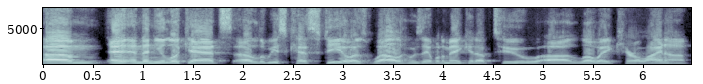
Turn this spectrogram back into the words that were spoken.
Um, and, and, then you look at uh, Luis Castillo as well, who was able to make it up to uh, Low A Carolina.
